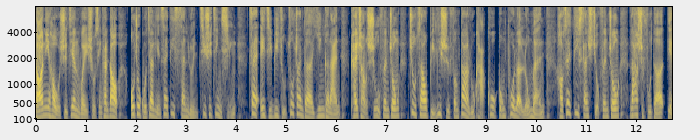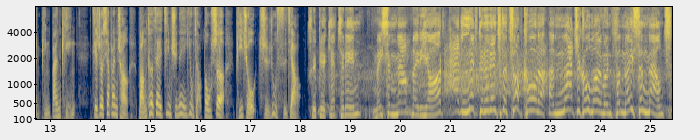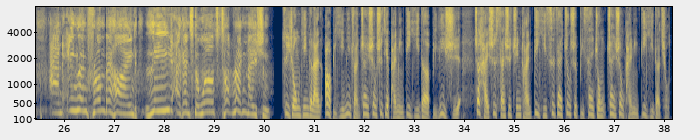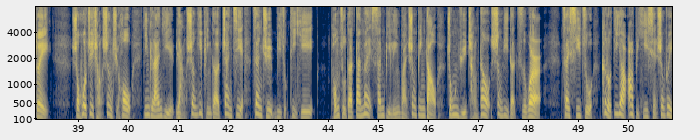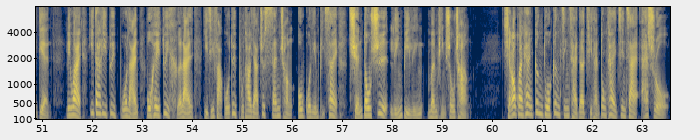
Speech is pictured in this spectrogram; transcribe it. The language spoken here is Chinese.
早安，你好，我是建伟。首先看到欧洲国家联赛第三轮继续进行，在 A 级 B 组作战的英格兰，开场十五分钟就遭比利时锋霸卢卡库攻破了龙门，好在第三十九分钟拉什福德点评扳平。接着下半场，芒特在禁区内右脚兜射，皮球指入死角。Trippier kept it in. Mason Mount made a yard and lifted it into the top corner. A magical moment for Mason Mount and England from behind lead against the world's top-ranked nation. 最终，英格兰二比一逆转战胜世界排名第一的比利时，这还是三狮军团第一次在正式比赛中战胜排名第一的球队。收获这场胜局后，英格兰以两胜一平的战绩暂居 B 组第一。同组的丹麦三比零完胜冰岛，终于尝到胜利的滋味儿。在 C 组，克罗地亚二比一险胜瑞典。另外，意大利对波兰、波黑对荷兰以及法国对葡萄牙这三场欧国联比赛，全都是零比零闷平收场。想要观看更多更精彩的体坛动态，尽在 Astro。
